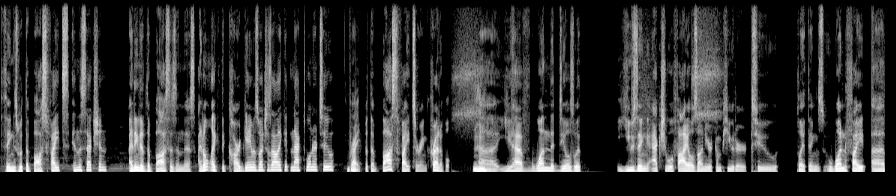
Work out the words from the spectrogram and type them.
things with the boss fights in the section. I think that the bosses in this, I don't like the card game as much as I like it in Act One or Two. Right. But the boss fights are incredible. Mm-hmm. Uh, you have one that deals with using actual files on your computer to play things. One fight, uh,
